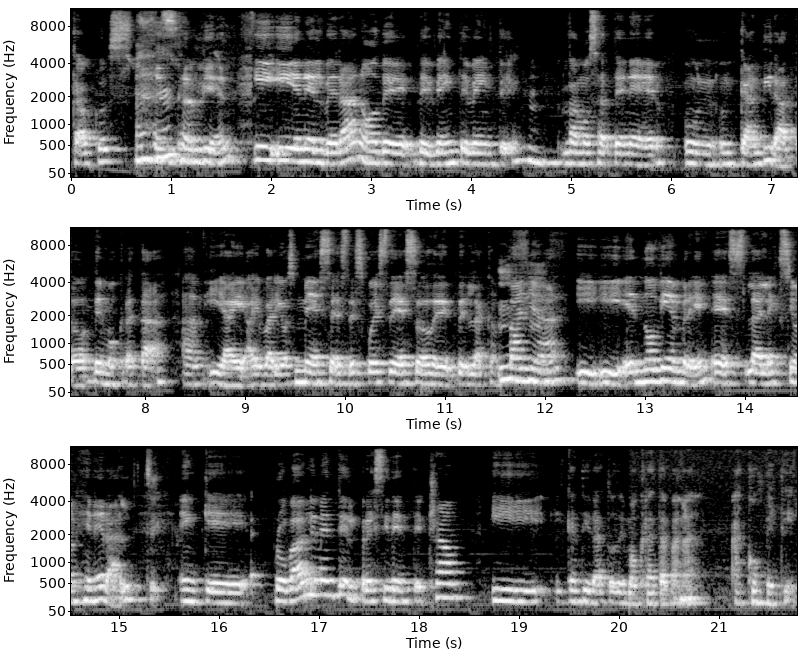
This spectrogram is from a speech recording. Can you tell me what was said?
caucus también. Y, y, en el verano de, de 2020 vamos a tener un, un candidato demócrata. Um, y hay, hay, varios meses después de eso de, de la campaña. Y, y, en noviembre es la elección general en que probablemente el presidente Trump y el candidato demócrata van a, a competir.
